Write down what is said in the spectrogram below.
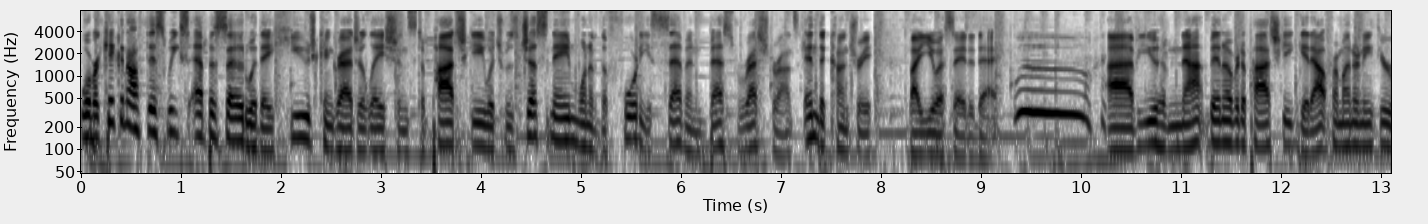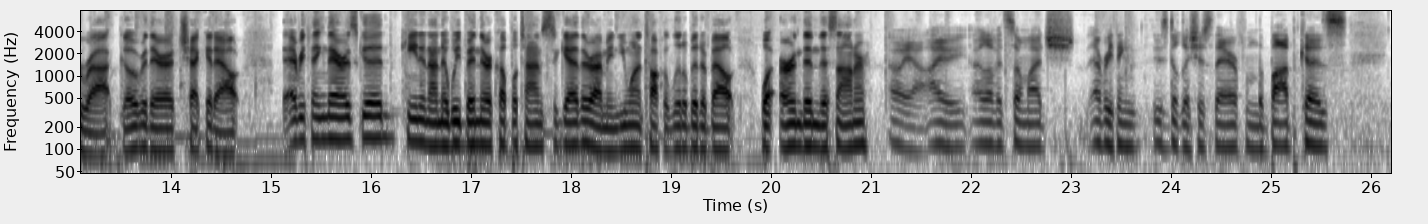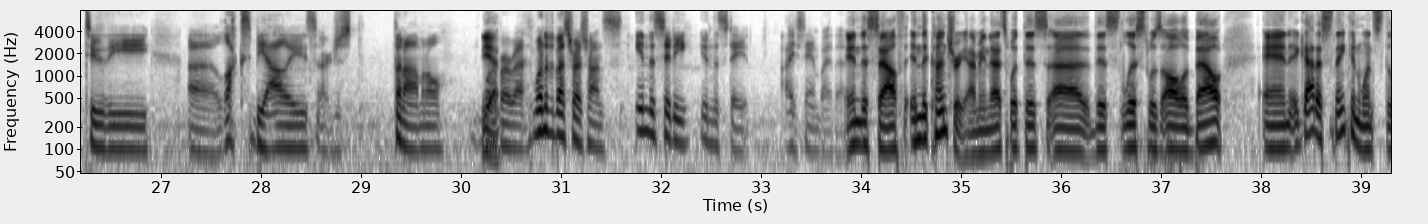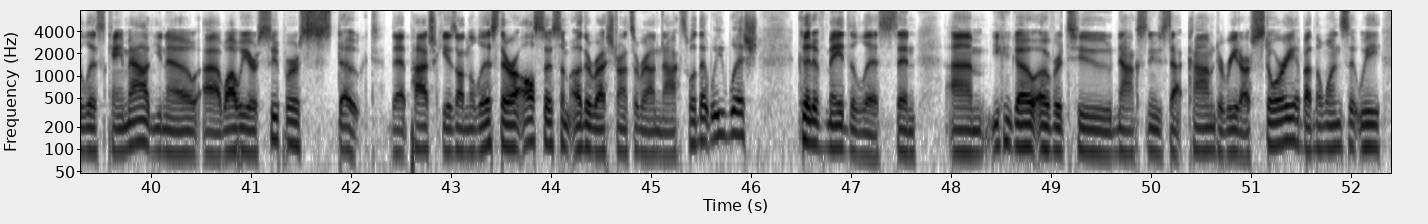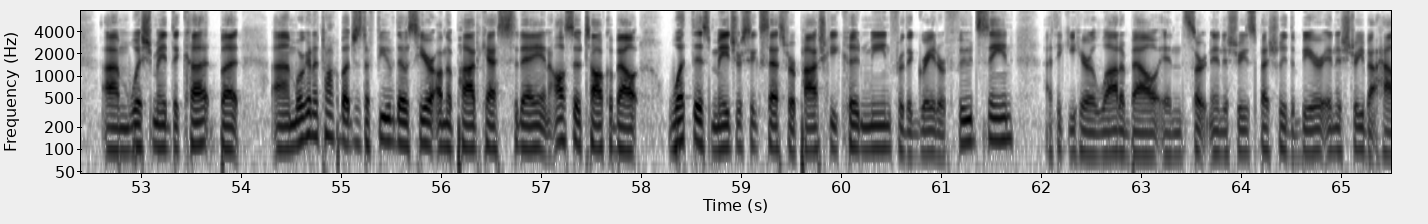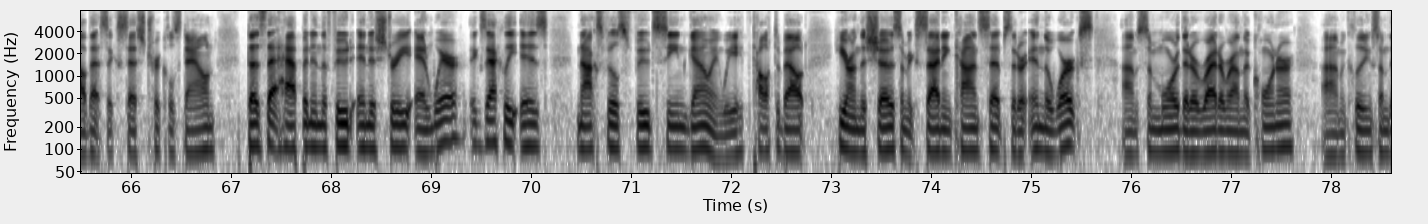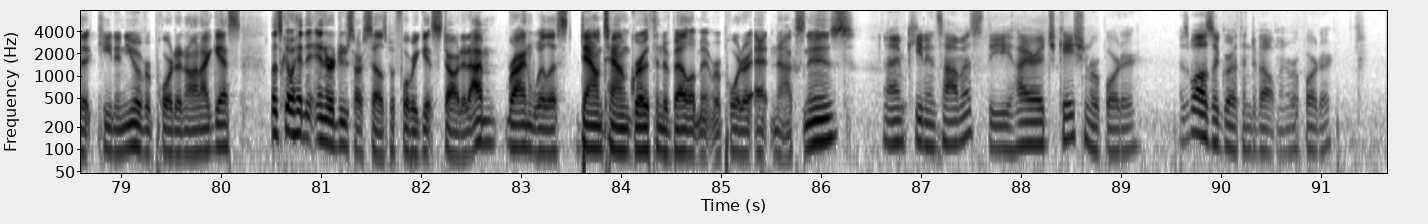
Well, we're kicking off this week's episode with a huge congratulations to Potchke, which was just named one of the 47 best restaurants in the country by USA Today. Woo! Uh, if you have not been over to Potchke, get out from underneath your rock, go over there, check it out. Everything there is good. Keenan, I know we've been there a couple times together. I mean, you want to talk a little bit about what earned them this honor? Oh yeah, I I love it so much. Everything is delicious there, from the babkas to the uh, Lox Bialys are just phenomenal. One Yeah. of our best, one of the best restaurants in the city, in the state. I stand by that. in the South, in the country. I mean, that's what this uh, this list was all about, and it got us thinking. Once the list came out, you know, uh, while we are super stoked that Potchke is on the list, there are also some other restaurants around Knoxville that we wish could have made the list. And um, you can go over to knoxnews.com to read our story about the ones that we um, wish made the cut. But um, we're going to talk about just a few of those here on the podcast today, and also talk about what this major success for Potchke could mean for the greater food scene. I think you hear a lot about in certain industries, especially the beer industry, about how that success trickles down. Does that happen in the food industry? And where exactly is Knoxville's food scene going? We've talked about here on the show some exciting concepts that are in the works, um, some more that are right around the corner, um, including some that Keenan you have reported on. I guess let's go ahead and introduce ourselves before we get started. I'm Ryan Wilusz, downtown growth and development reporter at Knox News. I'm Keenan Thomas, the higher education reporter, as well as a growth and development reporter.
